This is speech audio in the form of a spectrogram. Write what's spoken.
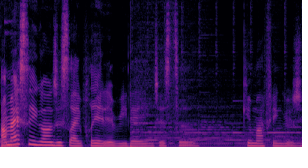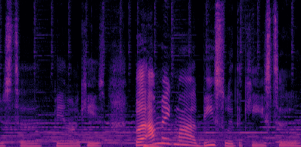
I'm actually gonna just like play it every day just to get my fingers used to being on the keys. But I make my beats with the keys too.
